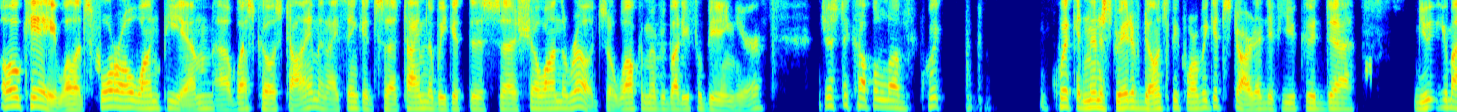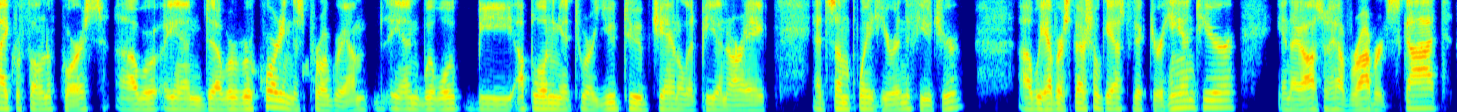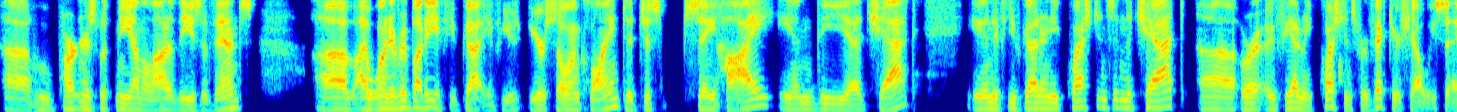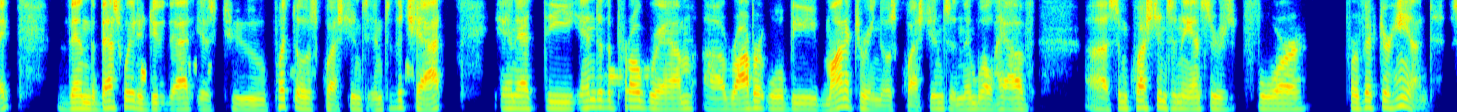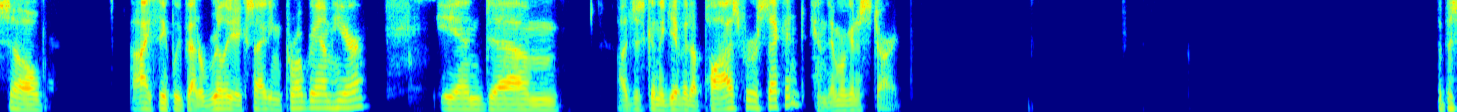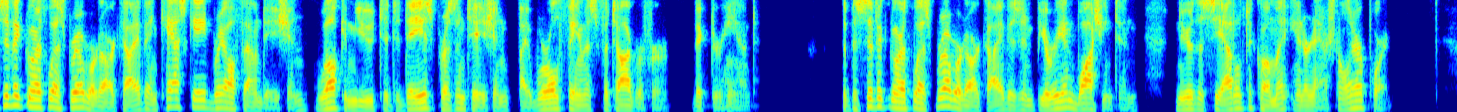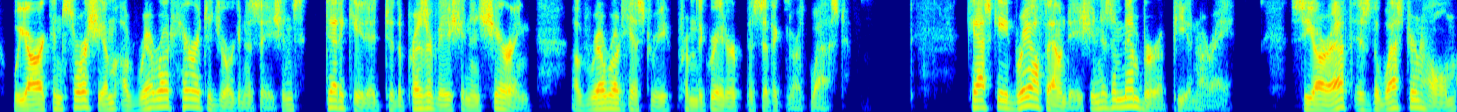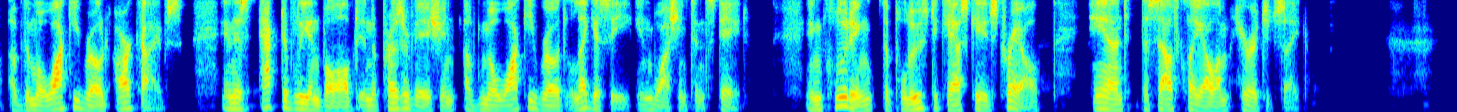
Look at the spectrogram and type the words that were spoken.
Okay, well, it's 4:01 p.m. Uh, West Coast time, and I think it's uh, time that we get this uh, show on the road. So, welcome everybody for being here. Just a couple of quick, quick administrative notes before we get started. If you could uh, mute your microphone, of course, uh, we're, and uh, we're recording this program, and we will be uploading it to our YouTube channel at PNRA at some point here in the future. we have our special guest Victor Hand here and I also have Robert Scott, uh, who partners with me on a lot of these events. Uh, I want everybody, if you've got, if you, you're so inclined, to just say hi in the uh, chat. And if you've got any questions in the chat, uh, or if you have any questions for Victor, shall we say, then the best way to do that is to put those questions into the chat. And at the end of the program, uh, Robert will be monitoring those questions, and then we'll have uh, some questions and answers for for Victor Hand. So I think we've got a really exciting program here. And um, I'm just going to give it a pause for a second, and then we're going to start. The Pacific Northwest Railroad Archive and Cascade Rail Foundation welcome you to today's presentation by world-famous photographer, Victor Hand. The Pacific Northwest Railroad Archive is in Burien, Washington, near the Seattle-Tacoma International Airport. We are a consortium of railroad heritage organizations dedicated to the preservation and sharing of railroad history from the greater Pacific Northwest. Cascade Rail Foundation is a member of PNRA. CRF is the western home of the Milwaukee Road Archives and is actively involved in the preservation of Milwaukee Road legacy in Washington state, including the Palouse to Cascades Trail and the South Cle Elum Heritage Site.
